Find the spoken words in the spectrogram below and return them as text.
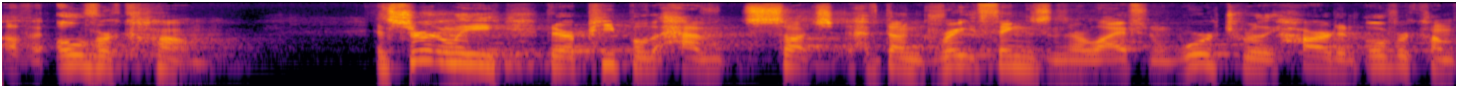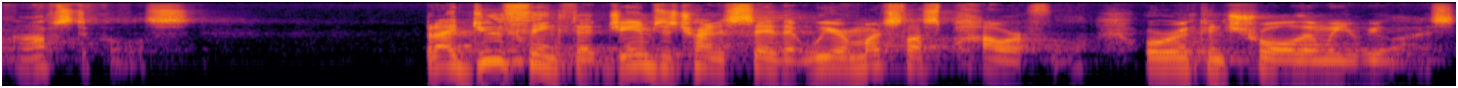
I've overcome. And certainly there are people that have such, have done great things in their life and worked really hard and overcome obstacles. But I do think that James is trying to say that we are much less powerful or in control than we realize.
